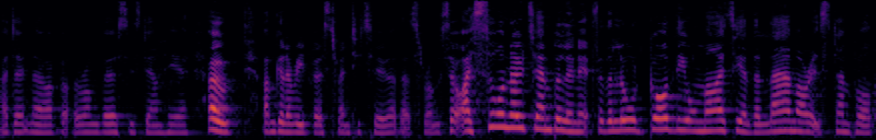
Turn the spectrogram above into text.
I don't know. I've got the wrong verses down here. Oh, I'm going to read verse 22. that's wrong. So I saw no temple in it, for the Lord God the Almighty and the Lamb are its temple.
